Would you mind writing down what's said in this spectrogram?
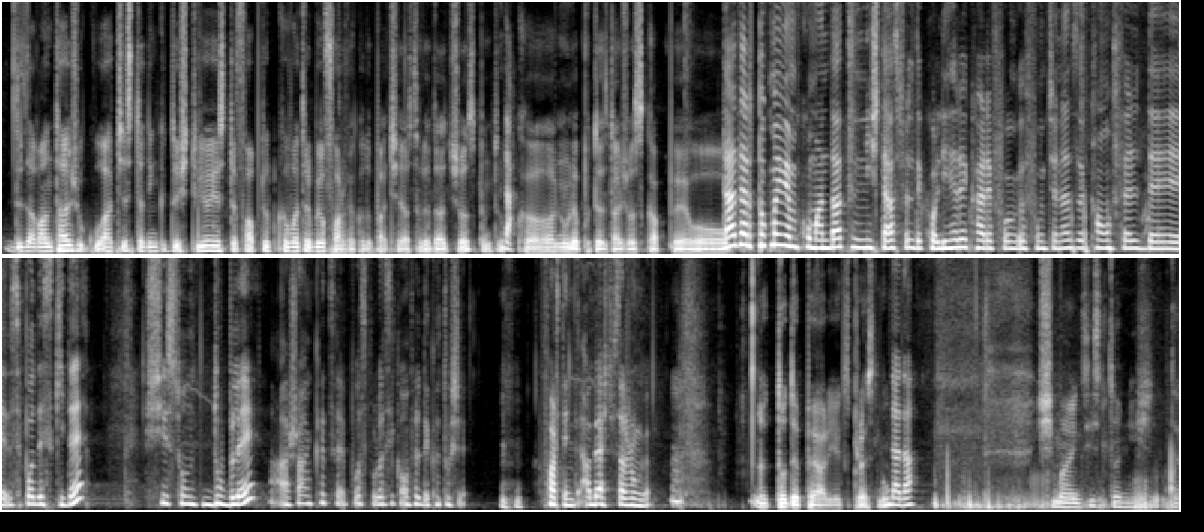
dezavantajul cu acestea, din câte știu eu, este faptul că vă trebuie o foarfecă după aceea să le dați jos, pentru Da. că nu le puteți da jos ca pe o... Da, dar tocmai mi-am comandat niște astfel de coliere care fun- funcționează ca un fel de... se pot deschide și sunt duble, așa încât să le poți folosi ca un fel de cătușe. Mhm. Foarte inter- Abia aștept să ajungă. Tot de pe AliExpress, nu? Da, da. Și mai există niște...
